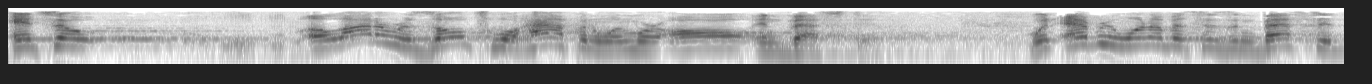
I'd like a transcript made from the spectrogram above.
And so, a lot of results will happen when we're all invested. When every one of us is invested,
